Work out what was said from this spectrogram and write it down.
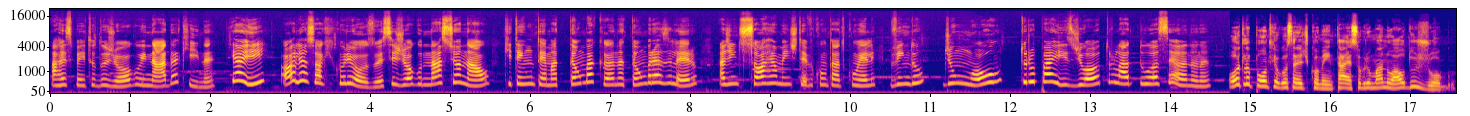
a respeito do jogo e nada aqui, né? E aí, olha só que curioso, esse jogo nacional que tem um tema tão bacana, tão brasileiro, a gente só realmente teve contato com ele vindo de um outro país, de outro lado do oceano, né? Outro ponto que eu gostaria de comentar é sobre o manual do jogo.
